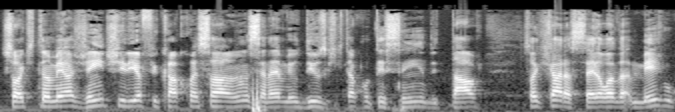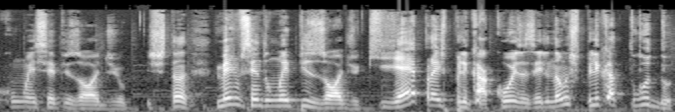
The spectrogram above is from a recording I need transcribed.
Só que também a gente iria ficar com essa ânsia, né? Meu Deus, o que, que tá acontecendo e tal. Só que, cara, a série, ela, mesmo com esse episódio, mesmo sendo um episódio que é para explicar coisas, ele não explica tudo.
